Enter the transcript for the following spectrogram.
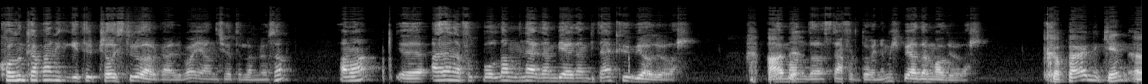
Colin Kaepernick'i getirip çalıştırıyorlar galiba yanlış hatırlamıyorsam. Ama e, arena futboldan mı nereden bir yerden bir tane QB alıyorlar. Abi, Stanford'da oynamış bir adam alıyorlar. Kaepernick'in e,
